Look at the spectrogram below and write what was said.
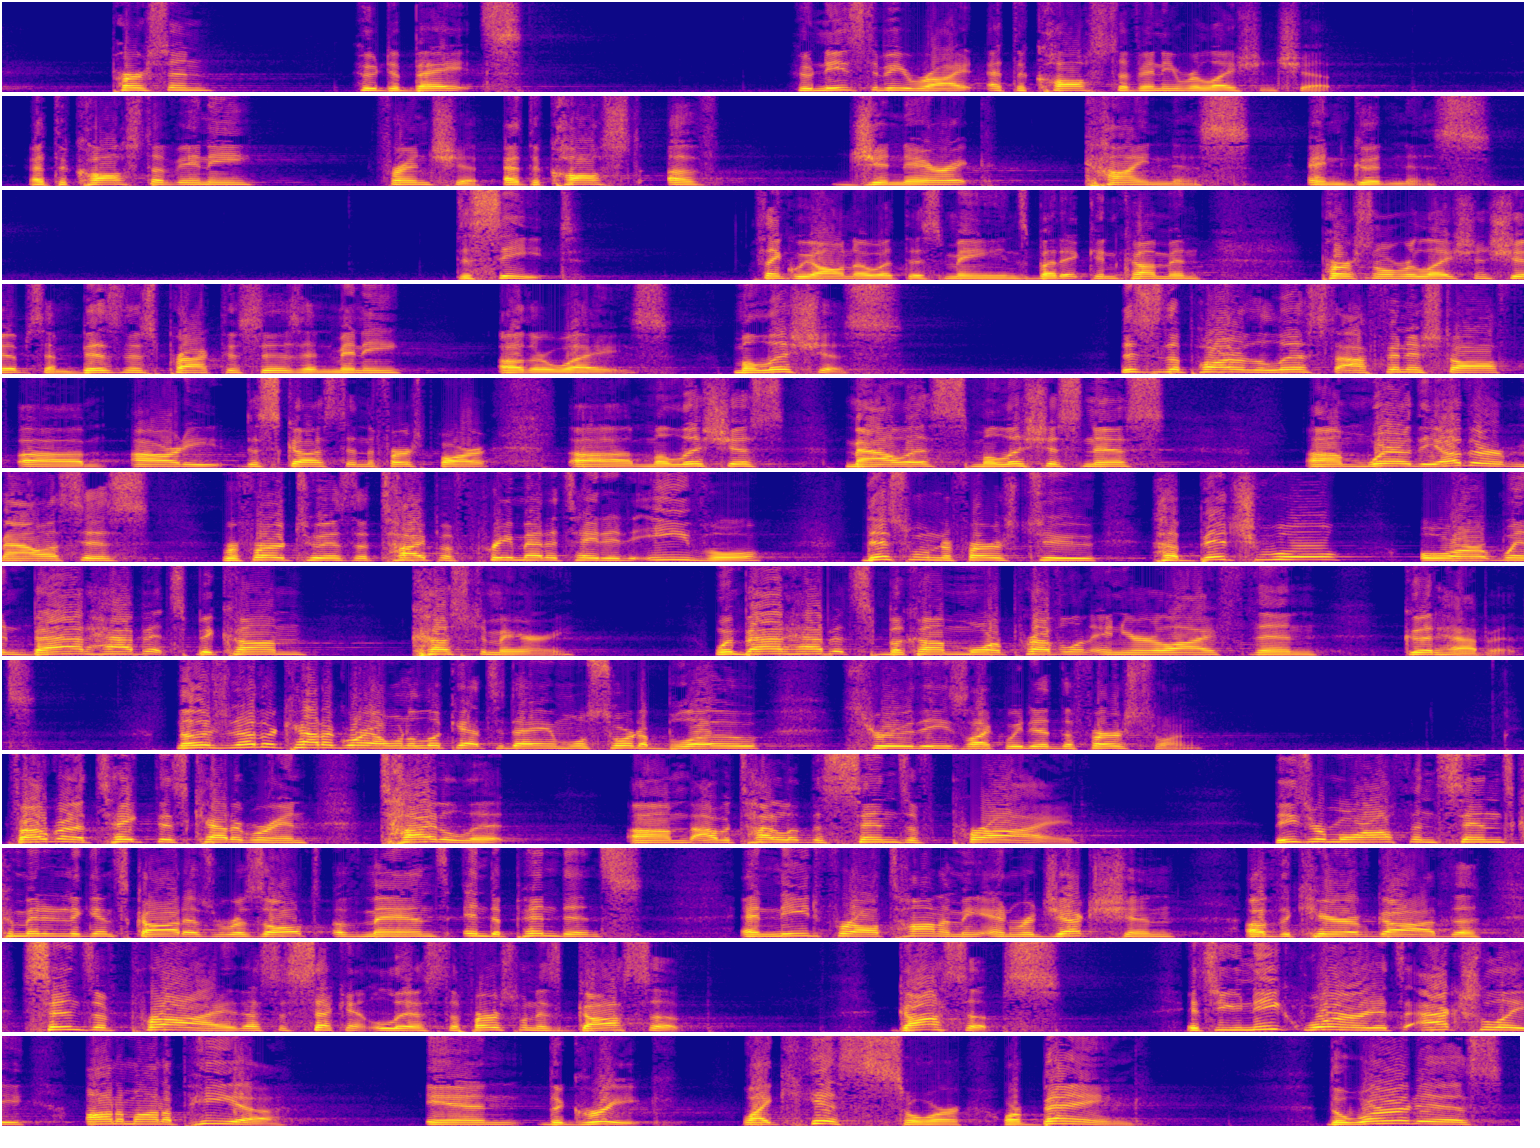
person who debates, who needs to be right at the cost of any relationship, at the cost of any friendship, at the cost of generic kindness and goodness. Deceit. I think we all know what this means, but it can come in personal relationships and business practices and many other ways. Malicious. This is the part of the list I finished off, um, I already discussed in the first part. Uh, malicious, malice, maliciousness, um, where the other malice is referred to as a type of premeditated evil. This one refers to habitual or when bad habits become customary. When bad habits become more prevalent in your life than good habits. Now, there's another category I want to look at today, and we'll sort of blow through these like we did the first one. If I were going to take this category and title it, um, I would title it The Sins of Pride. These are more often sins committed against God as a result of man's independence and need for autonomy and rejection of the care of God. The sins of pride, that's the second list. The first one is gossip. Gossips. It's a unique word. It's actually onomatopoeia in the Greek, like hiss or, or bang. The word is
